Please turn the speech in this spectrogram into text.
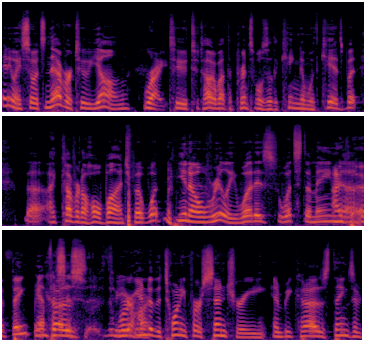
Anyway, so it's never too young right to to talk about the principles of the kingdom with kids, but uh, I covered a whole bunch. But what you know, really, what is what's the main? I, th- uh, I think because we're into the 21st century, and because things have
